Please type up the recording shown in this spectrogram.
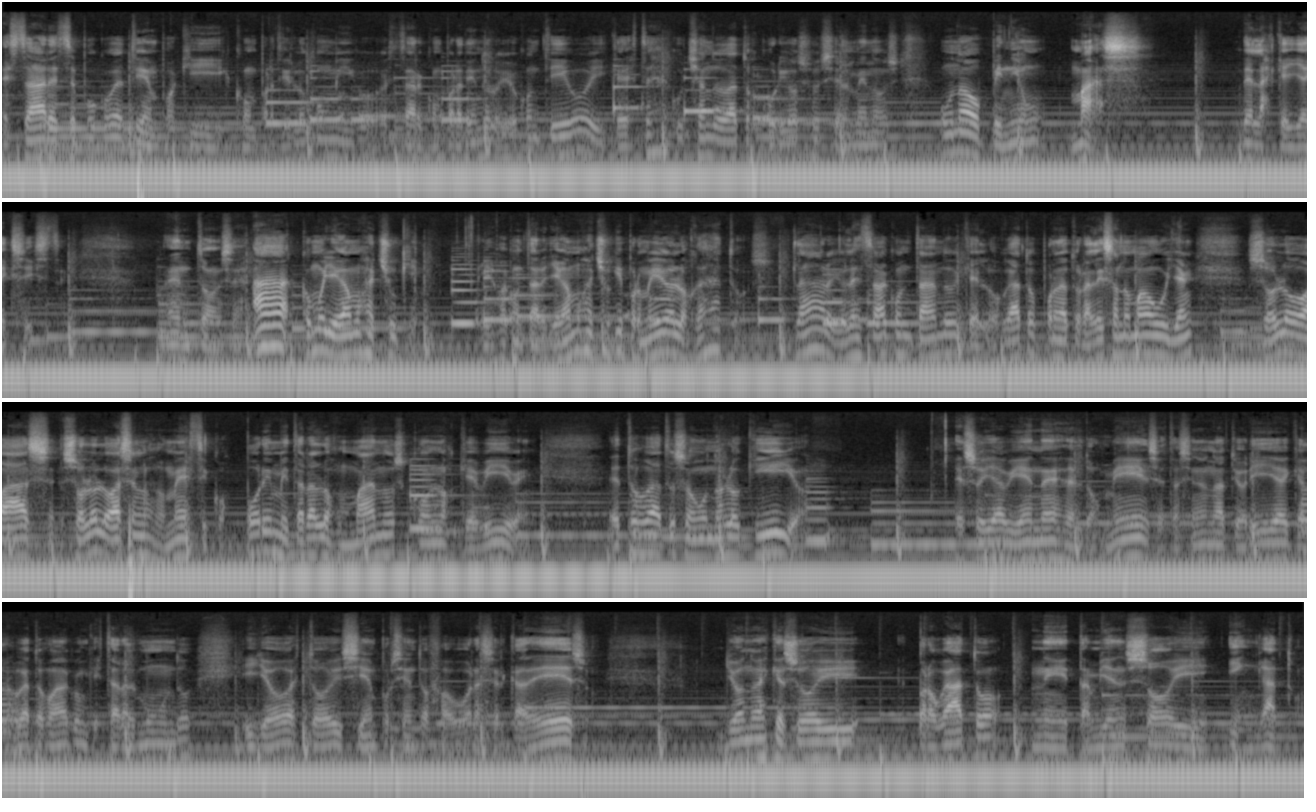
estar este poco de tiempo aquí, compartirlo conmigo, estar compartiéndolo yo contigo y que estés escuchando datos curiosos y al menos una opinión más de las que ya existen. Entonces, ah, ¿cómo llegamos a Chucky? Les voy a contar, llegamos a Chucky por medio de los gatos. Claro, yo les estaba contando que los gatos por naturaleza no maullan, solo, solo lo hacen los domésticos, por imitar a los humanos con los que viven. Estos gatos son unos loquillos, eso ya viene desde el 2000, se está haciendo una teoría de que los gatos van a conquistar al mundo y yo estoy 100% a favor acerca de eso. Yo no es que soy pro gato ni también soy ingato,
